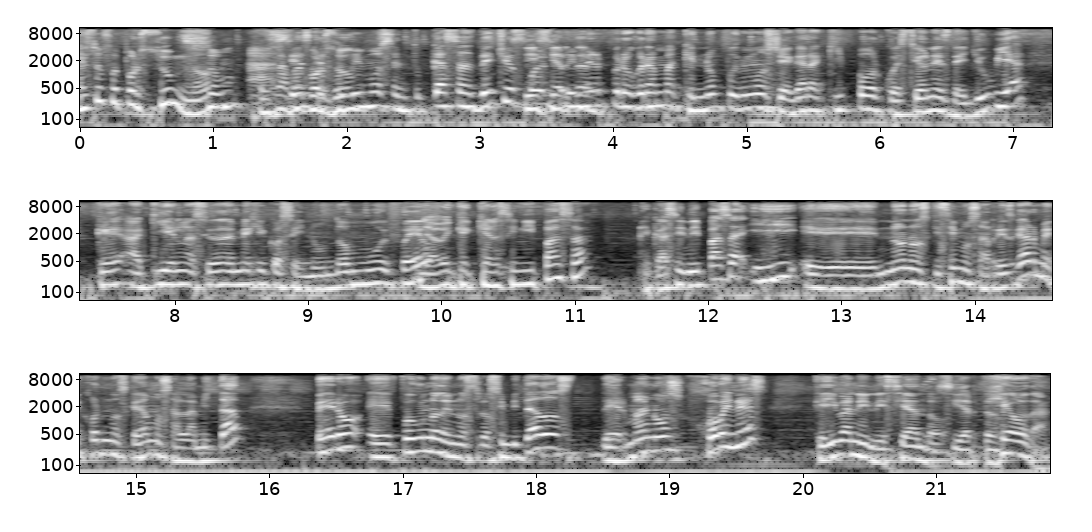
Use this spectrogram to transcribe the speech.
Eso fue por Zoom, ¿no? Zoom, así fue es por que Zoom. estuvimos en tu casa. De hecho, Sí, fue el primer programa que no pudimos llegar aquí por cuestiones de lluvia, que aquí en la Ciudad de México se inundó muy feo. Ya ven que casi ni pasa. Que casi ni pasa y eh, no nos quisimos arriesgar, mejor nos quedamos a la mitad, pero eh, fue uno de nuestros invitados de hermanos jóvenes que iban iniciando. Cierto. Geoda.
